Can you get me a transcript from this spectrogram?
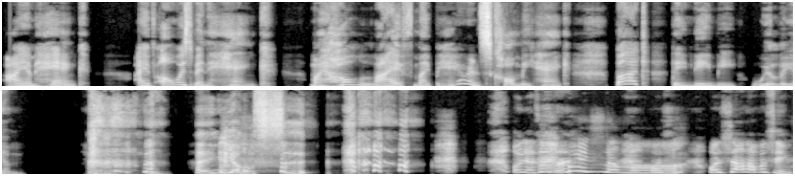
I am Hank. I have always been Hank. My whole life, my parents called me Hank, but they named me William. 很有事。我觉得这是为什么？我，我笑到不行。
